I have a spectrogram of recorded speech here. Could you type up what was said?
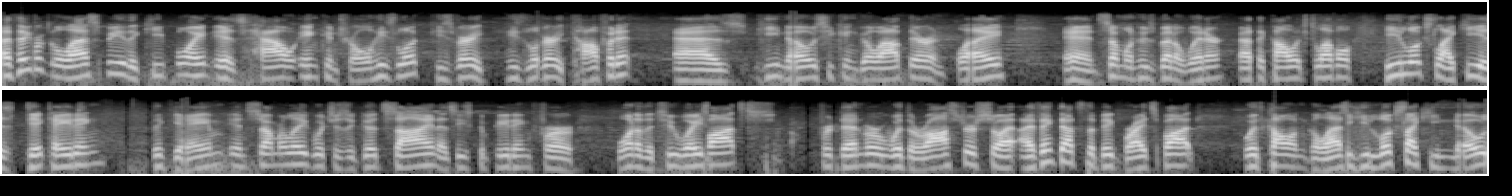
I think for Gillespie, the key point is how in control he's looked. He's very he's looked very confident as he knows he can go out there and play. And someone who's been a winner at the college level, he looks like he is dictating the game in Summer League, which is a good sign as he's competing for one of the two way spots for Denver with the roster. So I, I think that's the big bright spot with Collin Gillespie. He looks like he knows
